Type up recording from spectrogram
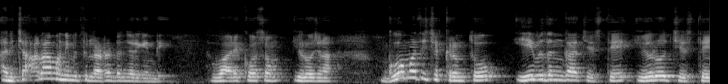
అని చాలామంది మిత్రులు అడగడం జరిగింది. వారి కోసం ఈ రోజున గోమతి చక్రంతో ఏ విధంగా చేస్తే ఏ రోజు చేస్తే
